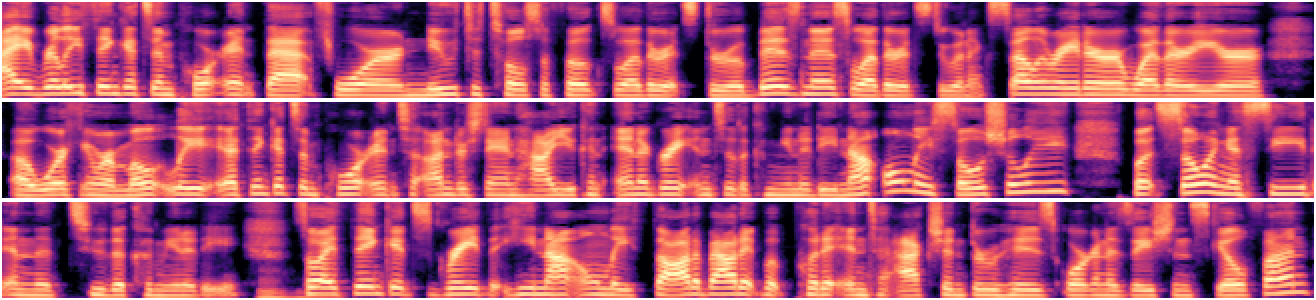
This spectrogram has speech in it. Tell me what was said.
I really think it's important that for new to Tulsa folks, whether it's through a business, whether it's through an accelerator, whether you're uh, working remotely, I think it's important to understand how you can integrate into the community, not only socially, but sowing a seed in the to the community. Mm-hmm. So I think it's great that he not only thought about it, but put it into action through his organization Skill Fund.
